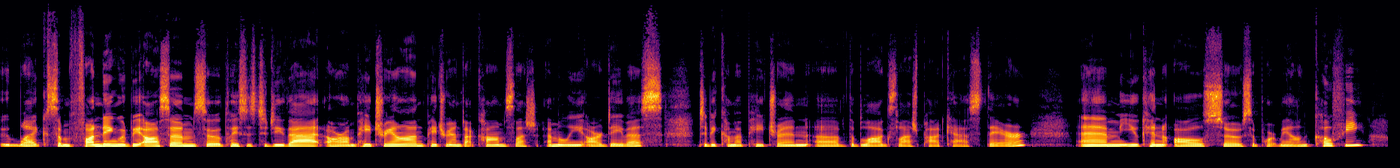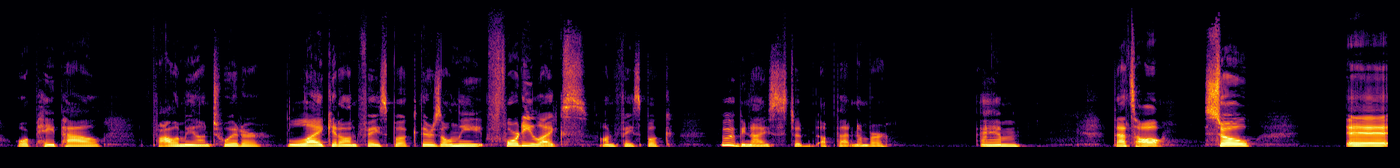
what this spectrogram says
like? Some funding would be awesome. So places to do that are on Patreon, patreon.com slash Emily R. Davis to become a patron of the blog slash podcast there. Um, you can also support me on Ko-fi or PayPal. Follow me on Twitter. Like it on Facebook. There's only 40 likes on Facebook. It would be nice to up that number. Um, that's all. So, uh,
